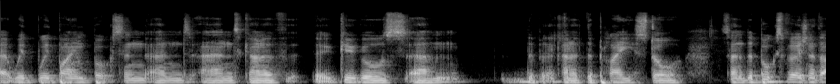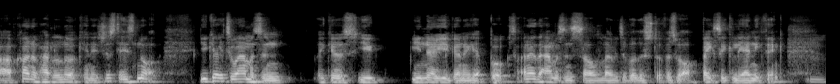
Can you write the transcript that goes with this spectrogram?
uh, with with buying books and and and kind of uh, Google's um, the kind of the Play Store so the books version of that, I've kind of had a look, and it's just it's not. You go to Amazon because you you know you're going to get books. I know that Amazon sells loads of other stuff as well, basically anything, mm.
